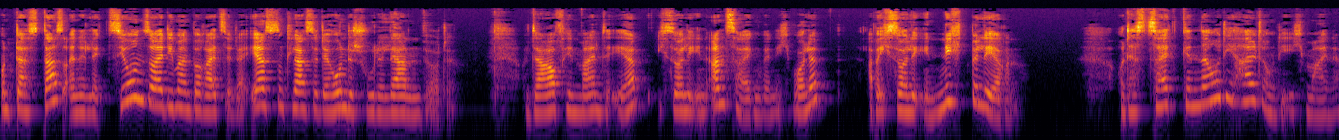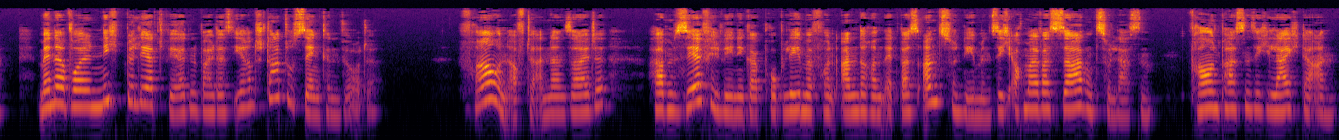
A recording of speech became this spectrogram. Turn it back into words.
und dass das eine Lektion sei, die man bereits in der ersten Klasse der Hundeschule lernen würde. Und daraufhin meinte er, ich solle ihn anzeigen, wenn ich wolle, aber ich solle ihn nicht belehren. Und das zeigt genau die Haltung, die ich meine. Männer wollen nicht belehrt werden, weil das ihren Status senken würde. Frauen auf der anderen Seite haben sehr viel weniger Probleme von anderen etwas anzunehmen, sich auch mal was sagen zu lassen. Frauen passen sich leichter an.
